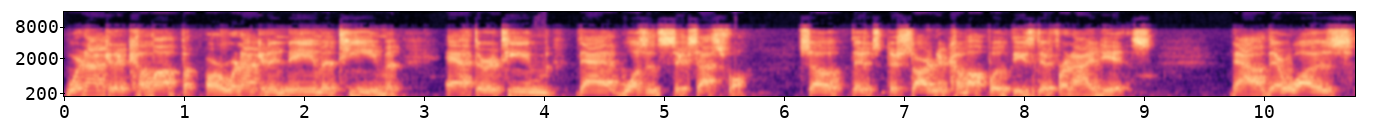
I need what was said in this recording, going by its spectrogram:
We're not going to come up or we're not going to name a team after a team that wasn't successful. So they're, they're starting to come up with these different ideas. Now, there was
